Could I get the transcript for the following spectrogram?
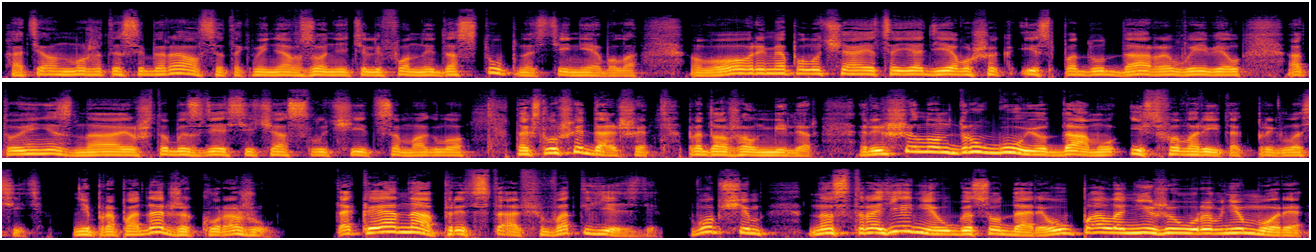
хотя он, может, и собирался, так меня в зоне телефонной доступности не было. Вовремя, получается, я девушек из-под удара вывел, а то и не знаю, что бы здесь сейчас случиться могло. Так слушай дальше, — продолжал Миллер. Решил он другую даму из фавориток пригласить. Не пропадать же куражу. Так и она, представь, в отъезде. В общем, настроение у государя упало ниже уровня моря,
